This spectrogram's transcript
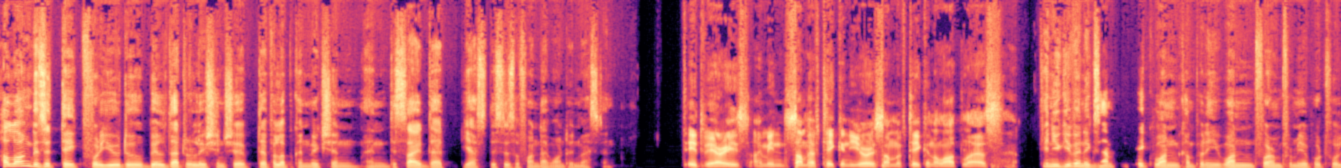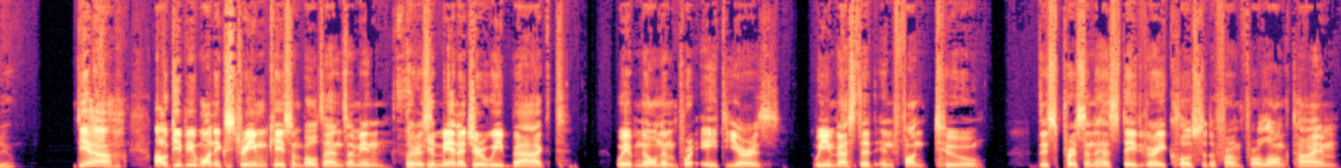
How long does it take for you to build that relationship, develop conviction, and decide that, yes, this is a fund I want to invest in? It varies. I mean, some have taken years, some have taken a lot less. Can you give an example? Pick one company, one firm from your portfolio. Yeah, I'll give you one extreme case on both ends. I mean, there's okay. a manager we backed. We have known him for eight years. We invested in Fund Two. This person has stayed very close to the firm for a long time.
